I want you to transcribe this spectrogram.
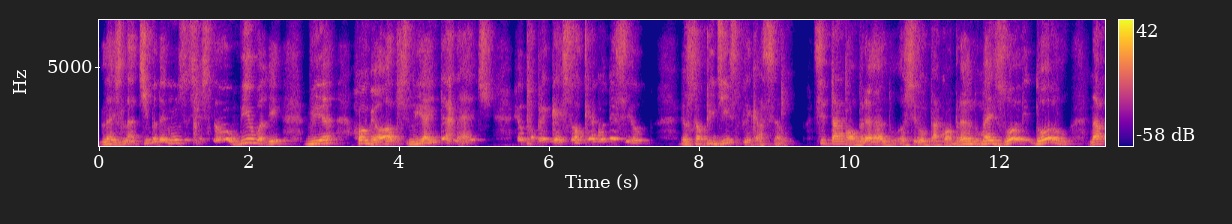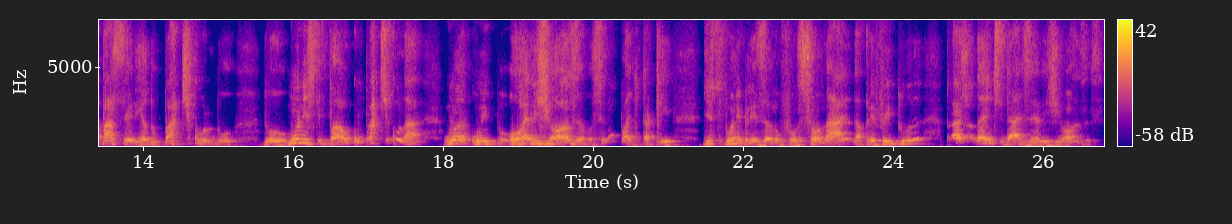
Legislativa, denúncias que estão ao vivo ali, via home office, via internet. Eu publiquei só o que aconteceu. Eu só pedi explicação se está cobrando ou se não está cobrando, mas houve dolo na parceria do particular, do, do municipal com particular. Uma, uma, ou religiosa, você não pode estar tá aqui disponibilizando um funcionário da prefeitura para ajudar entidades religiosas.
